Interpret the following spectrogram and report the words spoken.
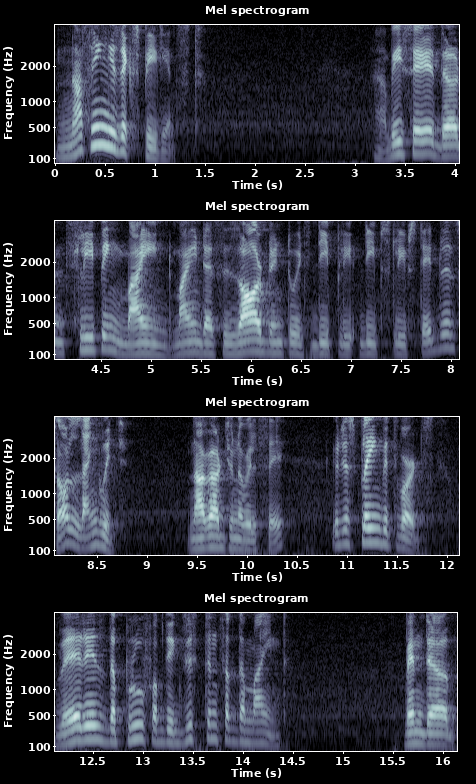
nothing is experienced. We say the sleeping mind, mind has dissolved into its deep, deep sleep state, it's all language. Nagarjuna will say, you're just playing with words. Where is the proof of the existence of the mind when the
